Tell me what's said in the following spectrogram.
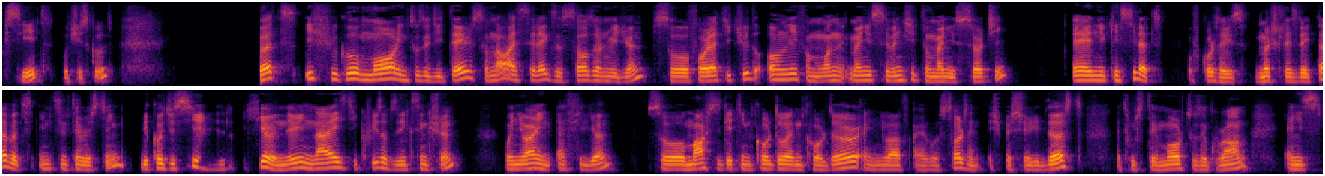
we see it, which is good. But if you go more into the details, so now I select the southern region. So for latitude, only from one, minus 70 to minus 30. And you can see that, of course, there is much less data, but it's interesting because you see here a very nice decrease of the extinction when you are in aphelion. So Mars is getting colder and colder, and you have aerosols and especially dust that will stay more to the ground. And it's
